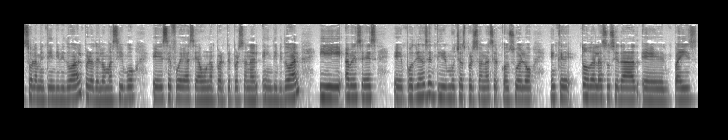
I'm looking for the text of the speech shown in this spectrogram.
solamente individual, pero de lo masivo se fue hacia una parte personal e individual y a veces podrían sentir muchas personas el consuelo en que toda la sociedad, el país,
